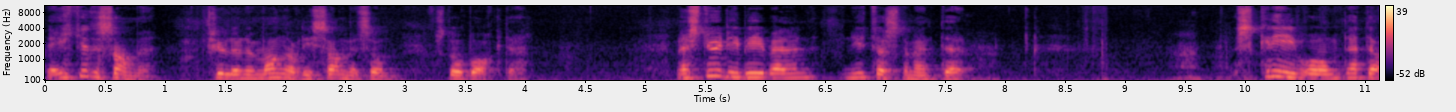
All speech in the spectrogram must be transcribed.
Det er ikke det samme, selv om det er mange av de samme som står bak der. Men studiebibelen, Nytestamentet, skriver om dette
